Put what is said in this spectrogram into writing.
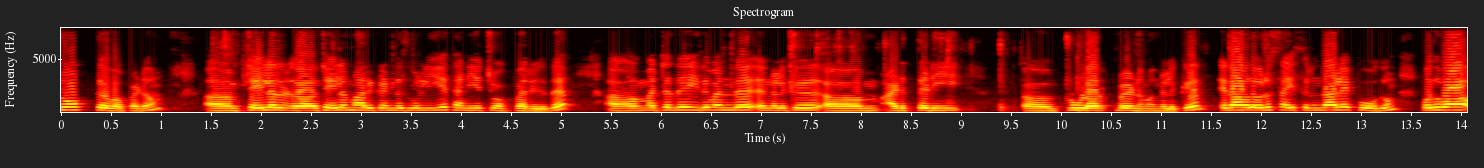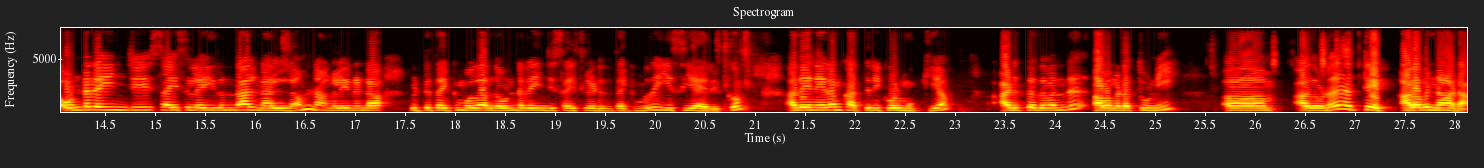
சோக் தேவைப்படும். டெய்லர் டெய்லர்மாருக்குன்னு சொல்லியே தனியாக சோக் வருது. மற்றது இது வந்து எங்களுக்கு அடுத்தடி ட்ரூலர் வேணும் எங்களுக்கு. ஏதாவது ஒரு சைஸ் இருந்தாலே போதும். பொதுவாக ஒன்றரை இன்ச்சு சைஸில் இருந்தால் நல்லம். நாங்கள் என்னென்னா விட்டு தைக்கும் போது அந்த ஒன்றரை இன்ச்சு சைஸில் எடுத்து தைக்கும் போது ஈஸியாக இருக்கும். அதே நேரம் கத்திரிக்கோல் முக்கியம். அடுத்தது வந்து அவங்களோட துணி. அதோட டேப் அளவு நாடா.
